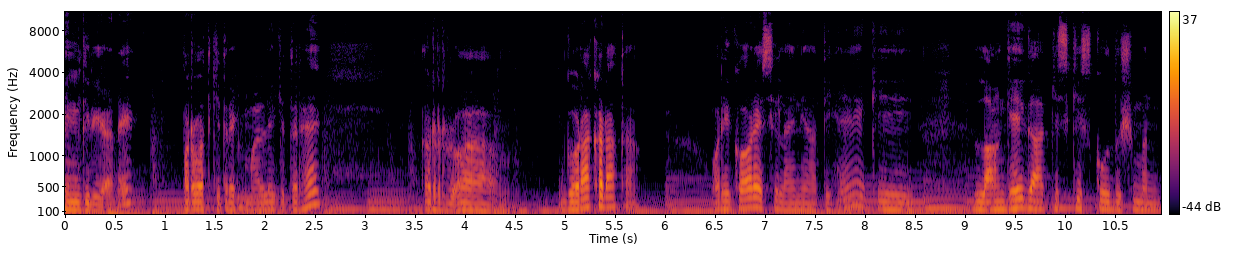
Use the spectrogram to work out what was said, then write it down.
हिमगिरी यानी पर्वत की तरह, हिमालय की तरह गोरा खड़ा था। और एक और ऐसी लाइनें आती हैं कि लांघेगा किस किस को दुश्मन,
